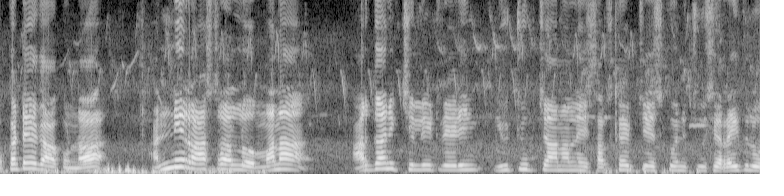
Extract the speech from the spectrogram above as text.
ఒక్కటే కాకుండా అన్ని రాష్ట్రాల్లో మన ఆర్గానిక్ చిల్లీ ట్రేడింగ్ యూట్యూబ్ ఛానల్ని సబ్స్క్రైబ్ చేసుకొని చూసే రైతులు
